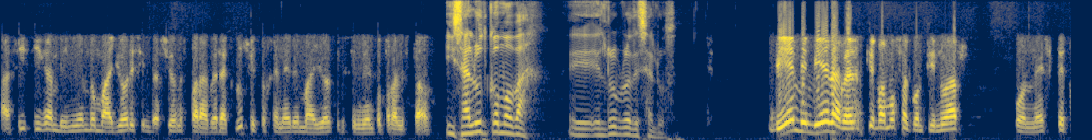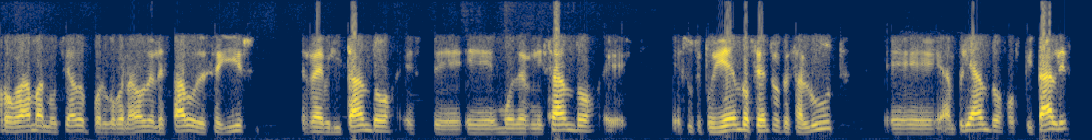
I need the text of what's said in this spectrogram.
así sigan viniendo mayores inversiones para Veracruz y esto genere mayor crecimiento para el Estado. ¿Y salud cómo va? Eh, el rubro de salud. Bien, bien, bien. La verdad es que vamos a continuar con este programa anunciado por el gobernador del Estado de seguir rehabilitando, este, eh, modernizando, eh, eh, sustituyendo centros de salud, ampliando hospitales.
